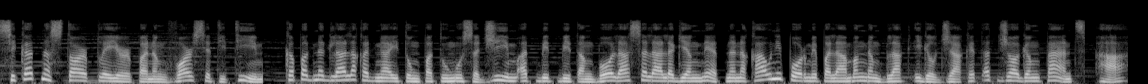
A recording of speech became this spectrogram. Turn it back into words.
Sikat na star player pa ng varsity team, kapag naglalakad nga itong patungo sa gym at bitbit ang bola sa lalagyang net na nakauniforme pa lamang ng Black Eagle jacket at jogging pants, ha?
